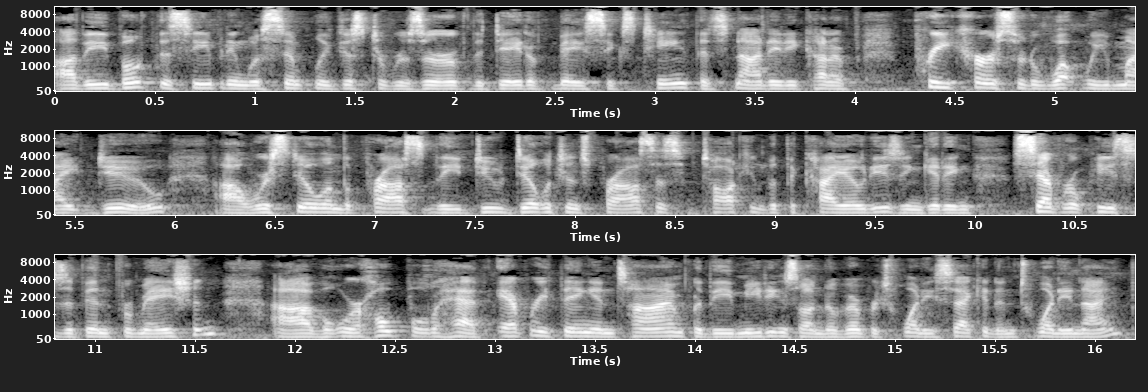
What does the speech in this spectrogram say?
uh, the vote this evening was simply just to reserve the date of May 16th. It's not any kind of precursor to what we might do. Uh, we're still in the process, the due diligence process of talking with the Coyotes and getting several pieces of information. Uh, but we're hopeful to have everything in time for the meetings on November 22nd and 29th,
